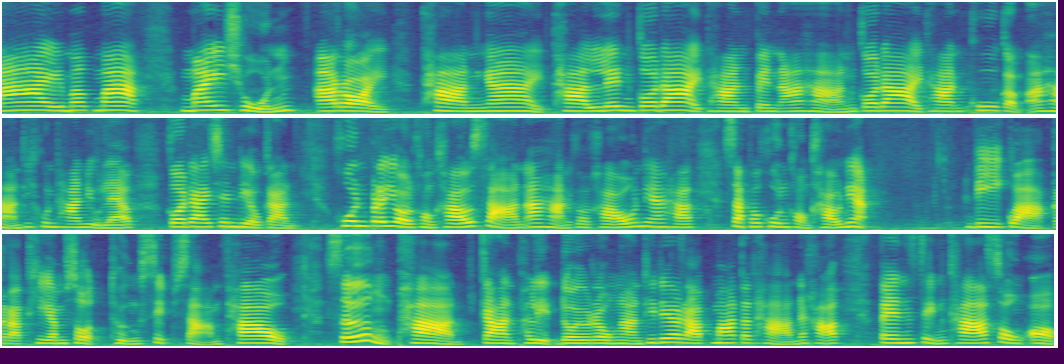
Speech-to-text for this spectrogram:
ง่ายมากๆ ไม่ฉุนอร่อย ทานง่าย ทานเล่นก็ได้ ทานเป็นอาหารก็ได้ ทานคู่กับอาหารที่คุณทานอยู่แล้ว ก็ได้เช่นเดียวกัน คุณประโยชน์ของเขาสารอาหารของเขาเนี่ยคะสรรพคุณของเขาเนี่ย ดีกว่ากระเทียมสดถึง 13 เท่า ซึ่งผ่านการผลิตโดยโรงงานที่ได้รับมาตรฐานนะคะ เป็นสินค้าส่งออก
